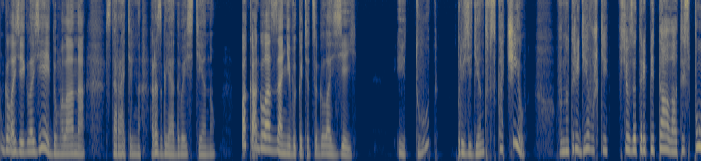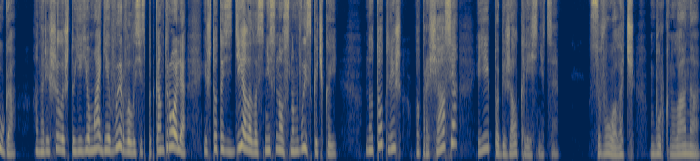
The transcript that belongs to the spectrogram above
«Глазей, глазей!» — думала она, старательно разглядывая стену. «Пока глаза не выкатятся глазей!» И тут президент вскочил. Внутри девушки все затрепетало от испуга. Она решила, что ее магия вырвалась из-под контроля и что-то сделала с несносным выскочкой. Но тот лишь попрощался и побежал к лестнице. «Сволочь!» — буркнула она.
